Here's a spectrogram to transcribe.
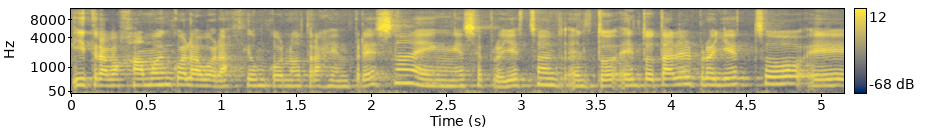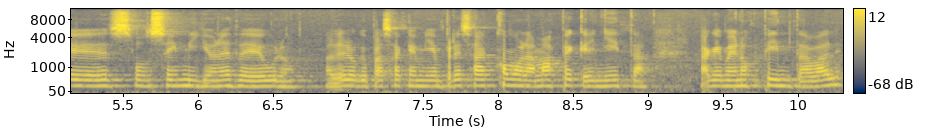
y trabajamos en colaboración con otras empresas en ese proyecto. En, total el proyecto son 6 millones de euros. Lo que pasa es que mi empresa es como la más pequeñita, la que menos pinta, ¿vale?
